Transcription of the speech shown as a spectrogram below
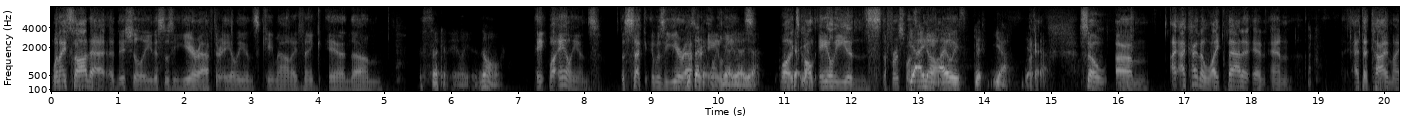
when I saw that initially, this was a year after Aliens came out, I think, and um, The second alien. No, a- well, Aliens. The second, it was a year the after Aliens. one. Yeah, yeah, yeah. Well, it's Yeah, yeah. called Aliens. The first one. Yeah, I know. I always get. Yeah, yeah, Okay. yeah. So um, I, I kind of like that, and and at the time I,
